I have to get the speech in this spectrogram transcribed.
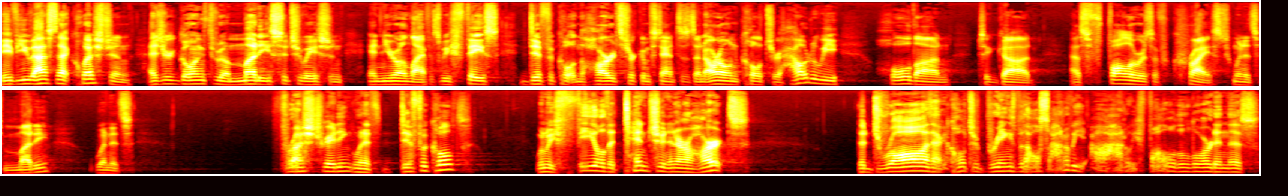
Maybe you've asked that question as you're going through a muddy situation in your own life, as we face difficult and hard circumstances in our own culture. How do we hold on to God as followers of Christ when it's muddy, when it's frustrating, when it's difficult? when we feel the tension in our hearts, the draw that culture brings, but also how do we, oh, how do we follow the Lord in this?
